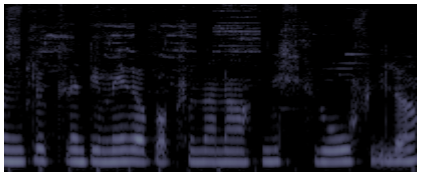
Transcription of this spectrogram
Zum Glück sind die Megaboxen danach nicht so viele.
